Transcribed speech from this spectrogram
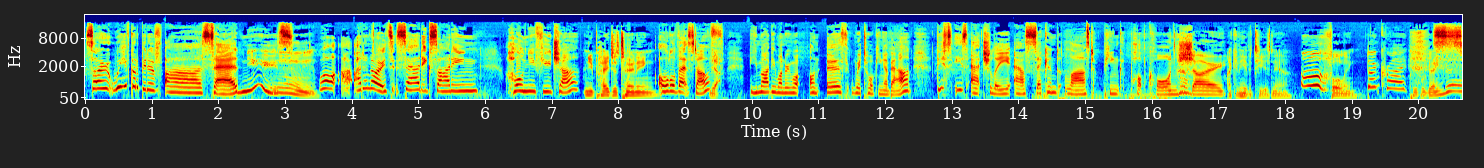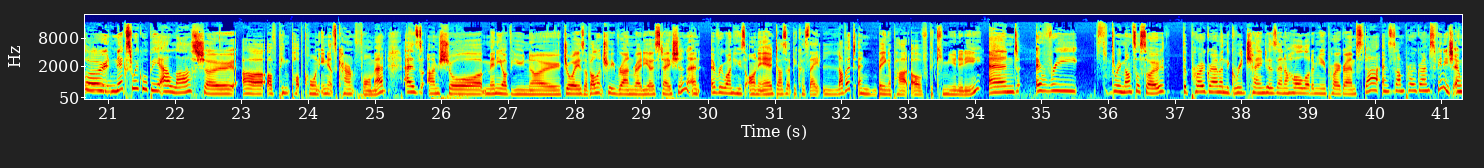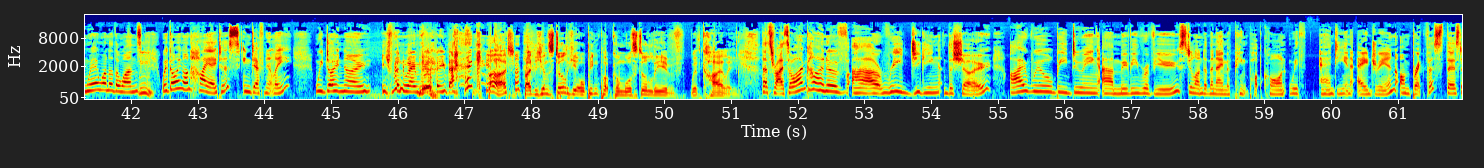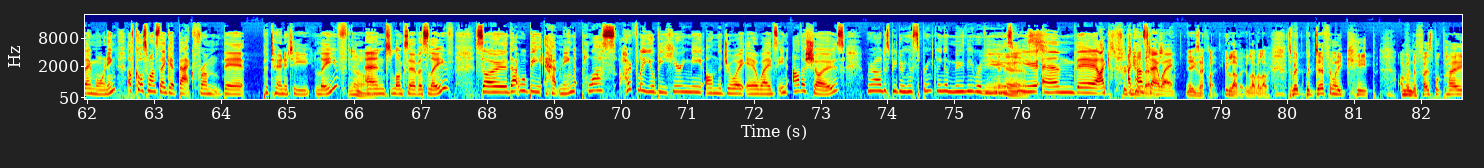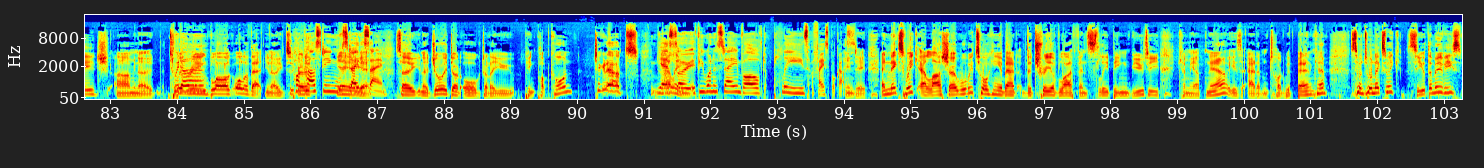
So we've got a bit of uh, sad news. Hmm. Well, I, I don't know. It's sad, exciting, whole new future, New pages turning. all of that stuff. Yeah. You might be wondering what on earth we're talking about. This is actually our second last pink popcorn show. I can hear the tears now Oh, falling. don't cry. People going, no. So next week will be our last show uh, of Pink Popcorn in its current format. As I'm sure many of you know, Joy is a voluntary run radio station, and everyone who's on air does it because they love it and being a part of the community. And every three months or so, the program and the grid changes, and a whole lot of new programs start, and some programs finish. And we're one of the ones. We're going on hiatus indefinitely. We don't know even when we'll be back. But but you can still hear, or Pink Popcorn will still live with Kylie. That's right. So I'm kind of uh, rejigging the show. I will be doing a movie review, still under the name of Pink Popcorn, with Andy and Adrian on breakfast Thursday morning. Of course, once they get back from their paternity leave Oh. and long service leave. So that will be happening. Plus, hopefully, you'll be hearing me on the Joy airwaves in other shows where I'll just be doing a sprinkling of movie reviews Yes. here and there. I, I can't stay it. away. Yeah, exactly. You love it. You love it. Love it. So, but, but definitely keep. I mean, the Facebook page. Um, you know, Twitter. Twittering, blog, all of that. You know, to go to- Podcasting will stay the same. So you know, joy.org.au pink popcorn. Check it out. Yeah, Kylie. so if you want to stay involved, please Facebook us. Indeed. And next week, our last show, we'll be talking about The Tree of Life and Sleeping Beauty. Coming up now is Adam Todd with Bandcamp. So until next week, see you at the movies.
